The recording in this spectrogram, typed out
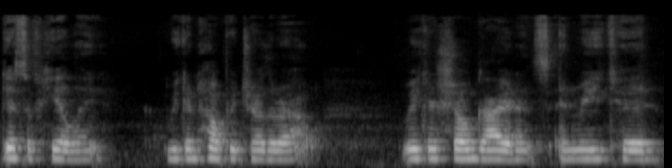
gifts of healing. We can help each other out. We can show guidance and we could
